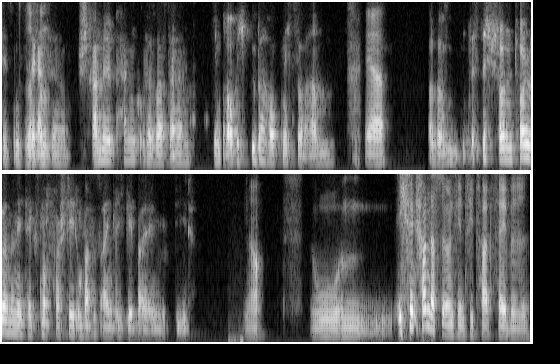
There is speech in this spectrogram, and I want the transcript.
Deswegen so dieser ganze Schrammelpunk oder sowas da, den brauche ich überhaupt nicht zu haben. Ja. Also es ist schon toll, wenn man den Text noch versteht, um was es eigentlich geht bei dem Lied. Ja. Du, ähm, ich finde schon, dass du irgendwie ein Zitat-Fable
